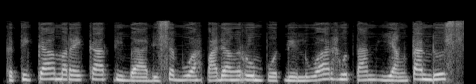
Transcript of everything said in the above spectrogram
Ketika mereka tiba di sebuah padang rumput di luar hutan yang tandus,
